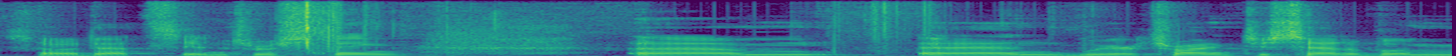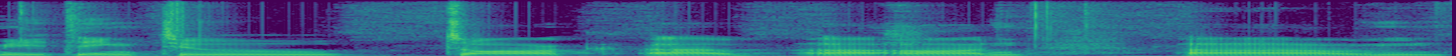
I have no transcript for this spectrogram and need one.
So that's interesting. Um, and we're trying to set up a meeting to talk uh, uh, on um,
